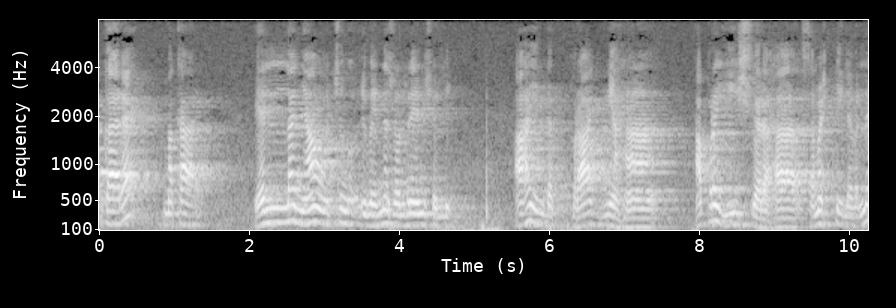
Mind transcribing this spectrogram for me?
உக்கார மகாரம். எல்லாம் ஞாபகம் வச்சுங்க. இவ என்ன சொல்றேன்னு சொல்லி. ஆக இந்த பிராஜ்யா அப்புறம் ஈஸ்வரா சமஷ்டி லெவல்ல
